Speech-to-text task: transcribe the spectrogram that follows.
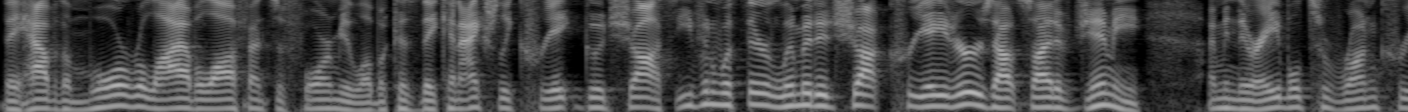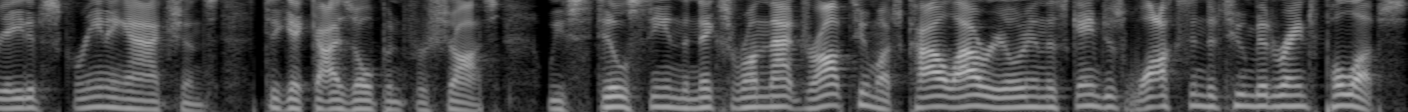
They have the more reliable offensive formula because they can actually create good shots, even with their limited shot creators outside of Jimmy. I mean, they're able to run creative screening actions to get guys open for shots. We've still seen the Knicks run that drop too much. Kyle Lowry earlier in this game just walks into two mid range pull ups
